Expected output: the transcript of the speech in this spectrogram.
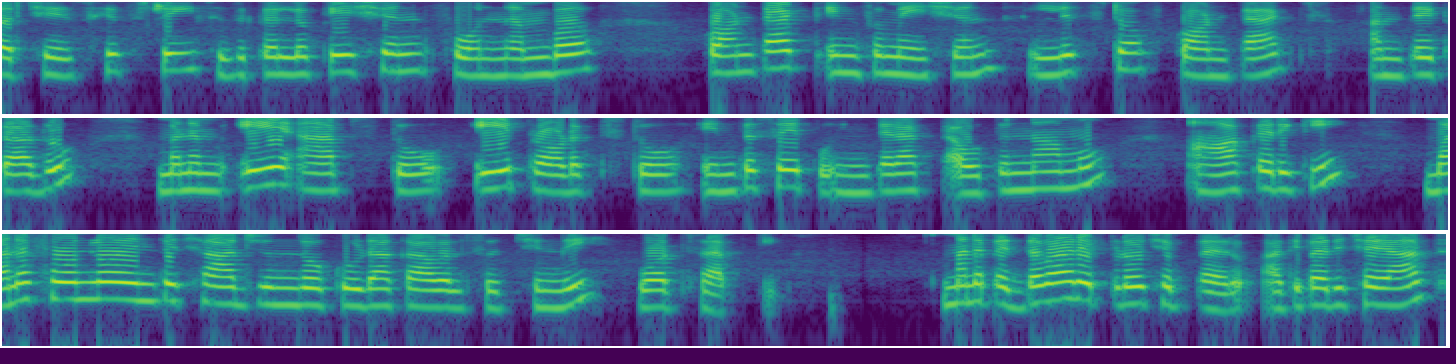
purchase history physical location phone number contact information list of contacts అంతేకాదు మనం ఏ యాప్స్తో ఏ ప్రోడక్ట్స్తో ఎంతసేపు ఇంటరాక్ట్ అవుతున్నాము ఆఖరికి మన ఫోన్లో ఎంత ఛార్జ్ ఉందో కూడా కావాల్సి వచ్చింది వాట్సాప్కి మన పెద్దవారు ఎప్పుడో చెప్పారు అతి పరిచయాత్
